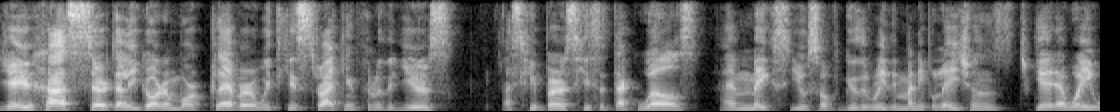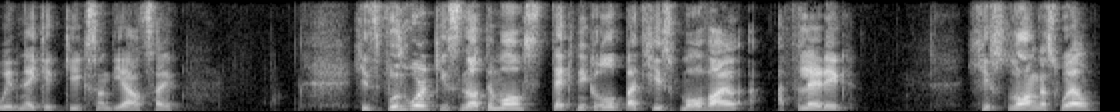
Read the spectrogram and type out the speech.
Yair has certainly gotten more clever with his striking through the years, as he pairs his attack wells and makes use of good rhythm manipulations to get away with naked kicks on the outside. His footwork is not the most technical, but he's mobile, athletic, he's long as well,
